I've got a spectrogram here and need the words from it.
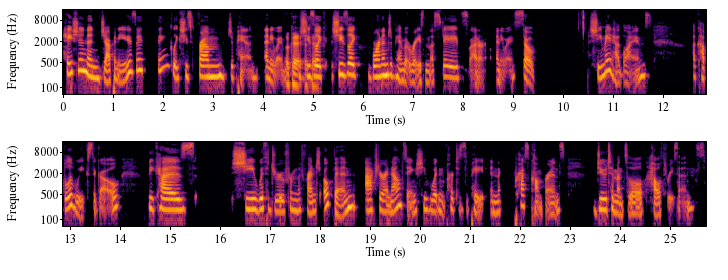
Haitian and Japanese, I think. Like she's from Japan. Anyway. Okay. She's okay. like she's like born in Japan but raised in the States. I don't know. Anyway, so she made headlines a couple of weeks ago because she withdrew from the French Open after announcing she wouldn't participate in the press conference due to mental health reasons.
